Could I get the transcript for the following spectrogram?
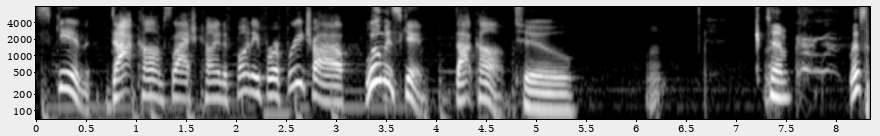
skin.com slash kinda funny for a free trial. Luminskin.com. Two. Tim, let's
